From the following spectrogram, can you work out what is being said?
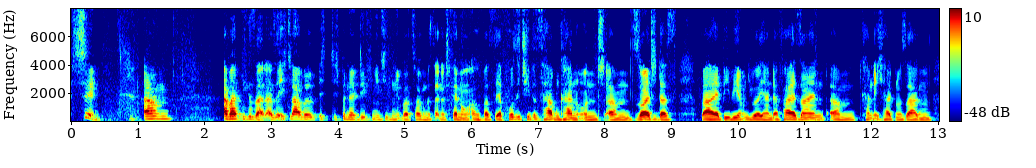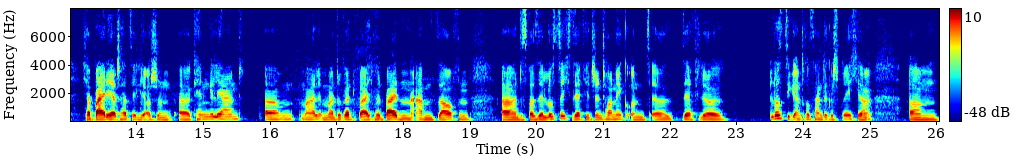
Schön. Ähm, aber wie gesagt, also ich glaube, ich, ich bin der definitiven Überzeugung, dass eine Trennung auch was sehr Positives haben kann. Und ähm, sollte das bei Bibi und Julian der Fall sein, ähm, kann ich halt nur sagen, ich habe beide ja tatsächlich auch schon äh, kennengelernt ähm, mal in Madrid war ich mit beiden abends saufen. Äh, das war sehr lustig, sehr viel Gin Tonic und äh, sehr viele lustige, interessante Gespräche. Ähm,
